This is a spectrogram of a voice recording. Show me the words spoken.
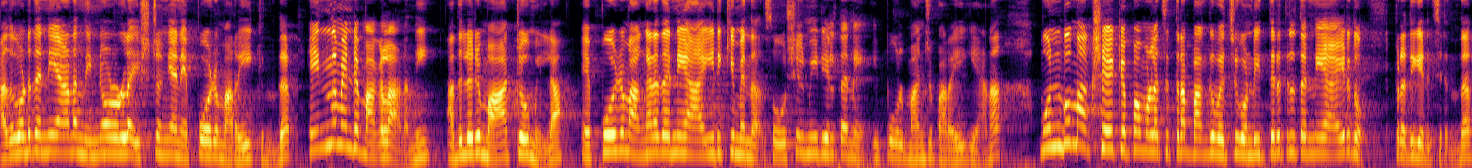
അതുകൊണ്ട് തന്നെയാണ് നിന്നോടുള്ള ഇഷ്ടം ഞാൻ എപ്പോഴും അറിയിക്കുന്നത്. എന്നും എന്റെ മകളാണ് നീ. അതിലൊരു മാറ്റവുമില്ല. എപ്പോഴും അങ്ങനെ തന്നെ ആയിരിക്കുമെന്ന് സോഷ്യൽ മീഡിയയിൽ തന്നെ ഇപ്പോൾ മഞ്ജു പറയുകയാണ്. മുൻപും അക്ഷയ്ക്കൊപ്പമുള്ള ചിത്രം പങ്കുവെച്ചുകൊണ്ട് ഇത്തരത്തിൽ തന്നെയായിരുന്നു പ്രതികരിച്ചിരുന്നത്.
